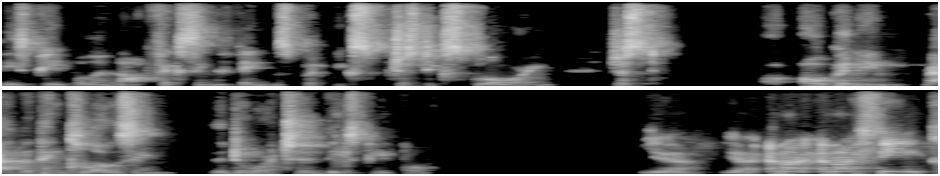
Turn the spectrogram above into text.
these people and not fixing things, but ex- just exploring, just opening rather than closing the door to these people. Yeah, yeah, and I and I think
